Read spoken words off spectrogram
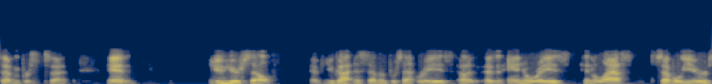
seven percent, and you yourself have you gotten a 7% raise uh, as an annual raise in the last several years?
